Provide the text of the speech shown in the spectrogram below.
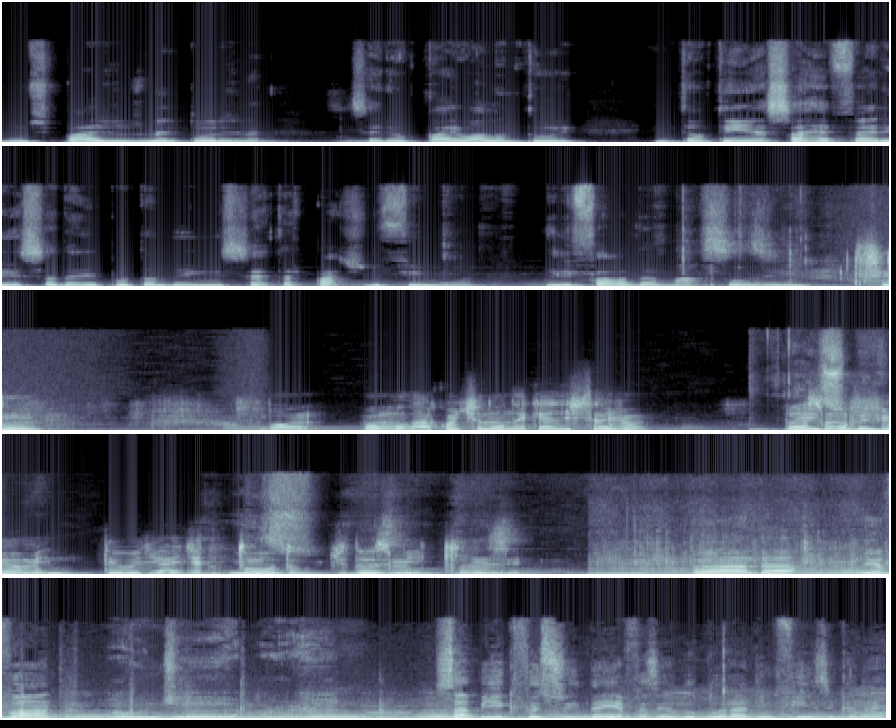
Um dos pais, um dos mentores, né? Seria o pai, o Alan Turing. Então tem essa referência da Apple também em certas partes do filme lá. Ele fala da maçãzinha. Sim. Bom, vamos lá, continuando aqui a lista, João. Próximo é filme, hum. Teoria de Tudo, isso. de 2015. Anda, levanta. Bom dia, Brian. Sabia que foi sua ideia fazer doutorado em física, né?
